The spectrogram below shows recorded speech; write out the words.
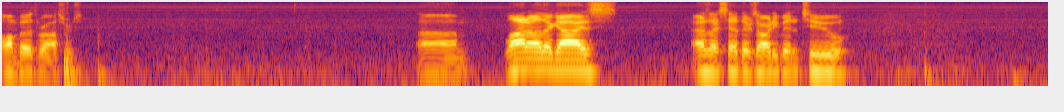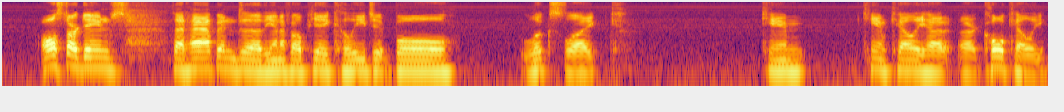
on both rosters. Um, a lot of other guys. As I said, there's already been two All Star games that happened. Uh, the NFLPA Collegiate Bowl looks like Cam Cam Kelly had or Cole Kelly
